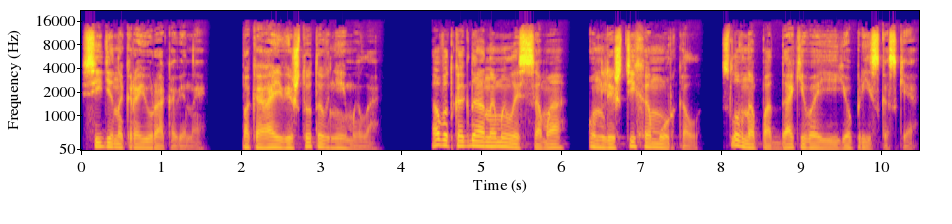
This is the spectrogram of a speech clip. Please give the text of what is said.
сидя на краю раковины, пока Айви что-то в ней мыла. А вот когда она мылась сама, он лишь тихо муркал, словно поддакивая ее присказке.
